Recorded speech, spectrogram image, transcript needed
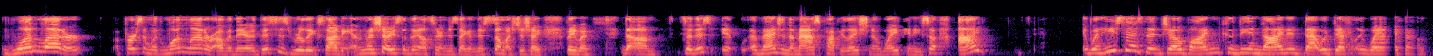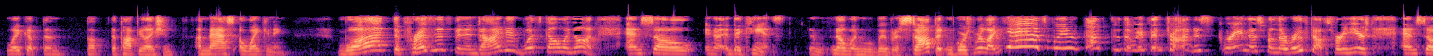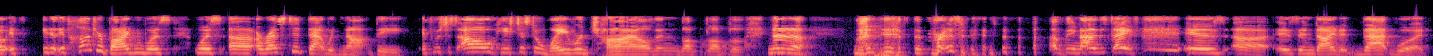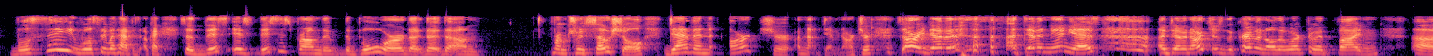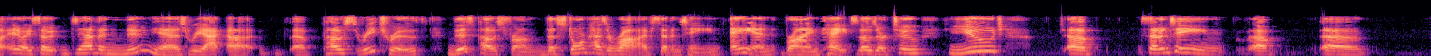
one letter, a person with one letter over there. This is really exciting. And I'm going to show you something else here in a second. There's so much to show you. But anyway, the, um, so this it, imagine the mass population awakening. So I. When he says that Joe Biden could be indicted, that would definitely wake up, wake up the the population, a mass awakening what the president's been indicted what's going on and so you know they can't no one will be able to stop it. And of course, we're like, yes, we've got to, we've been trying to scream this from the rooftops for years. And so, if if Hunter Biden was was uh, arrested, that would not be. If it was just, oh, he's just a wayward child and blah blah blah. No, no, no. But if the president of the United States is uh, is indicted, that would we'll see. We'll see what happens. Okay, so this is this is from the the board, the the, the um from Truth Social, Devin Archer. I'm not Devin Archer. Sorry, Devin. Devin Nunes. Uh, Devon Archer is the criminal that worked with Biden. Uh, anyway, so Devin Nunes react uh, uh, post retruth this post from The Storm Has Arrived 17 and Brian Cates. Those are two huge uh, 17 uh,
